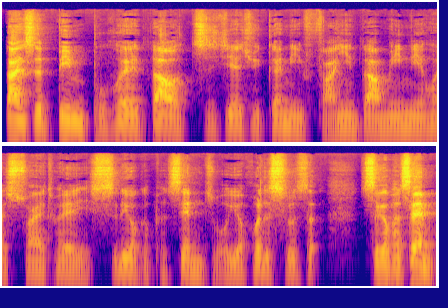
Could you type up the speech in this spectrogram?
但是并不会到直接去跟你反映到明年会衰退十六个 percent 左右，或者十十个 percent，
